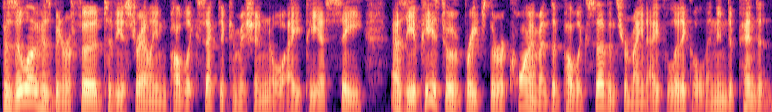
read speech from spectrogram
Pezzullo has been referred to the Australian Public Sector Commission, or APSC, as he appears to have breached the requirement that public servants remain apolitical and independent,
